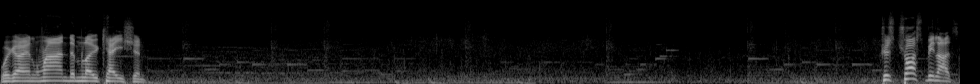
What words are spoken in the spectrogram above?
We're going random location. Because trust me, lads,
